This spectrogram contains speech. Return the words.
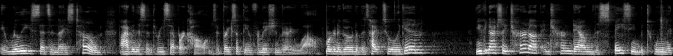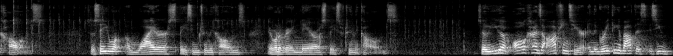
it really sets a nice tone by having this in three separate columns? It breaks up the information very well. We're going to go to the type tool again. You can actually turn up and turn down the spacing between the columns. So say you want a wider spacing between the columns, you want a very narrow space between the columns. So you have all kinds of options here, and the great thing about this is you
